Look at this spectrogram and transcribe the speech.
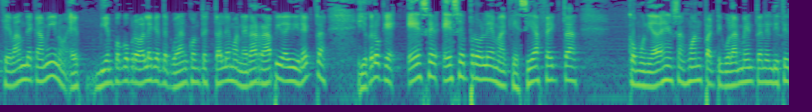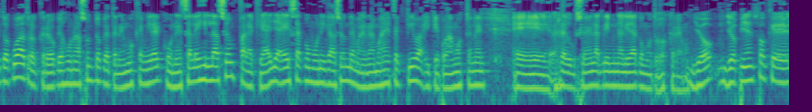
que van de camino, es bien poco probable que te puedan contestar de manera rápida y directa. Y yo creo que ese, ese problema que sí afecta comunidades en San Juan, particularmente en el Distrito 4, creo que es un asunto que tenemos que mirar con esa legislación para que haya esa comunicación de manera más efectiva y que podamos tener eh, reducción en la criminalidad como todos queremos. Yo, yo pienso que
